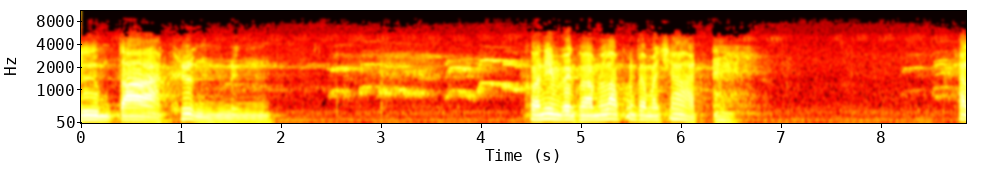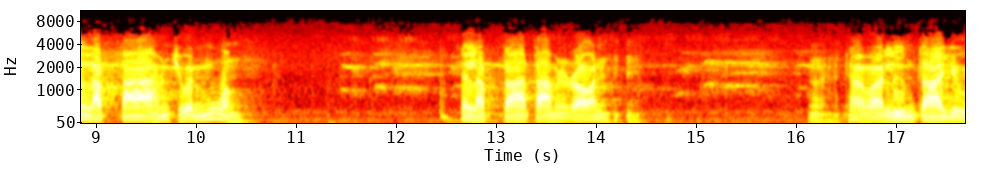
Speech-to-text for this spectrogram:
ลืมตาครึ่งหนึ่งข้อนี้มันเป็นความลับของธรรมชาติ ถ้าหลับตามันชวนง่วง ถ้าหลับตาตามันร้อน ถ้าว่าลืมตาอยู่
